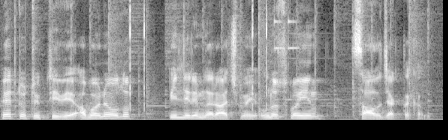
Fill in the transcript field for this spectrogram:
PetroTürk TV'ye abone olup bildirimleri açmayı unutmayın. Sağlıcakla kalın.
